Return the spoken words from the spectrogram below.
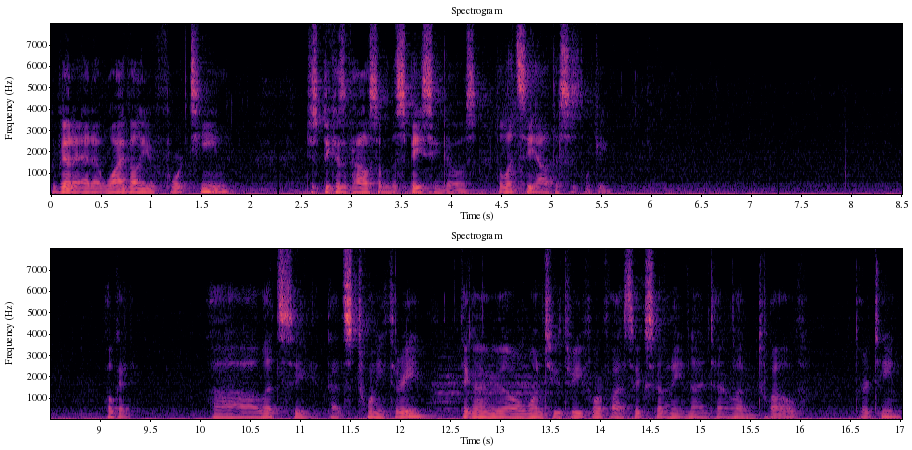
we've got to add a y value of 14 just because of how some of the spacing goes. But let's see how this is looking. Okay. Uh, let's see. That's 23 I think I'm going to go 1 2 3 4 5 6 7 8 9 10 11 12 13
